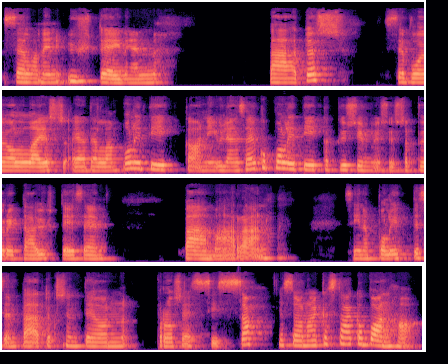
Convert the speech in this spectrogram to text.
sellainen yhteinen päätös. Se voi olla, jos ajatellaan politiikkaa, niin yleensä joku politiikkakysymys, jossa pyritään yhteiseen päämäärään siinä poliittisen päätöksenteon prosessissa. Ja se on oikeastaan aika vanha,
